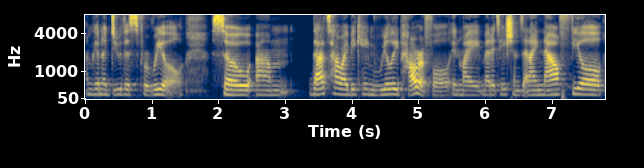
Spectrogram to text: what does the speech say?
I'm going to do this for real. So, um, that's how I became really powerful in my meditations. And I now feel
